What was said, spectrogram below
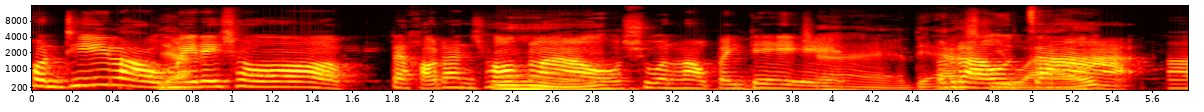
คนที่เรา Yeah. ไม่ได้ชอบ แต่เขาดันชอบเราชวนเราไปเดท ใช่ they ask เรา you จะ out. เอ่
